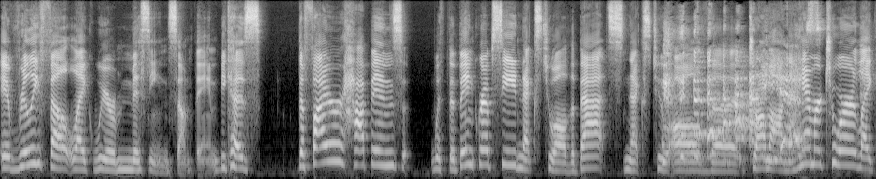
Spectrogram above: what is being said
it really felt like we are missing something because the fire happens with the bankruptcy next to all the bats, next to all the drama yes. on the Hammer tour. Like,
